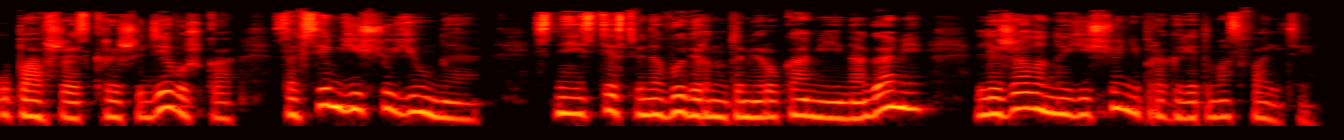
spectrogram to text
Упавшая с крыши девушка, совсем еще юная, с неестественно вывернутыми руками и ногами, лежала на еще не прогретом асфальте.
